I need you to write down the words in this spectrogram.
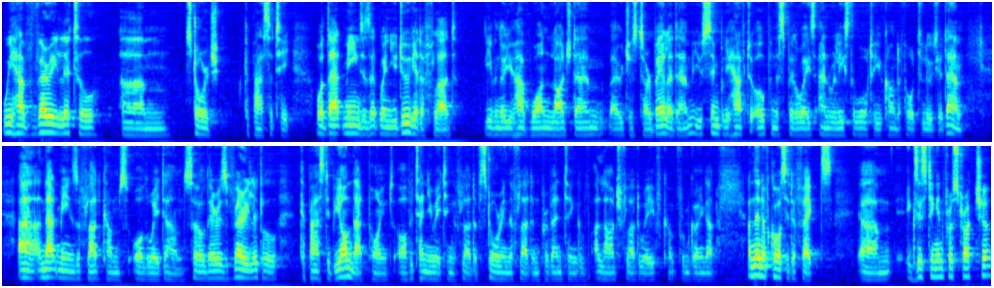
we have very little um, storage capacity. What that means is that when you do get a flood, even though you have one large dam, uh, which is Tarbela Dam, you simply have to open the spillways and release the water. You can't afford to lose your dam. Uh, and that means the flood comes all the way down. So there is very little capacity beyond that point of attenuating the flood, of storing the flood and preventing a large flood wave from going down. And then, of course, it affects um, existing infrastructure.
